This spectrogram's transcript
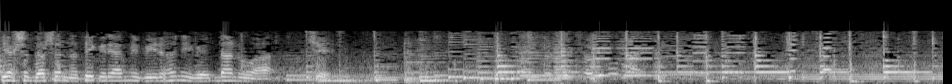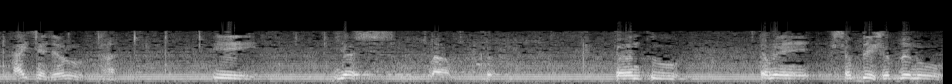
પ્રત્યક્ષ દર્શન નથી કર્યા એમની વિરહની વેદનાનું આ છે. થાય છે જરૂર. એ યશ નામ. પરંતુ તમે શબ્દે શબ્દનું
